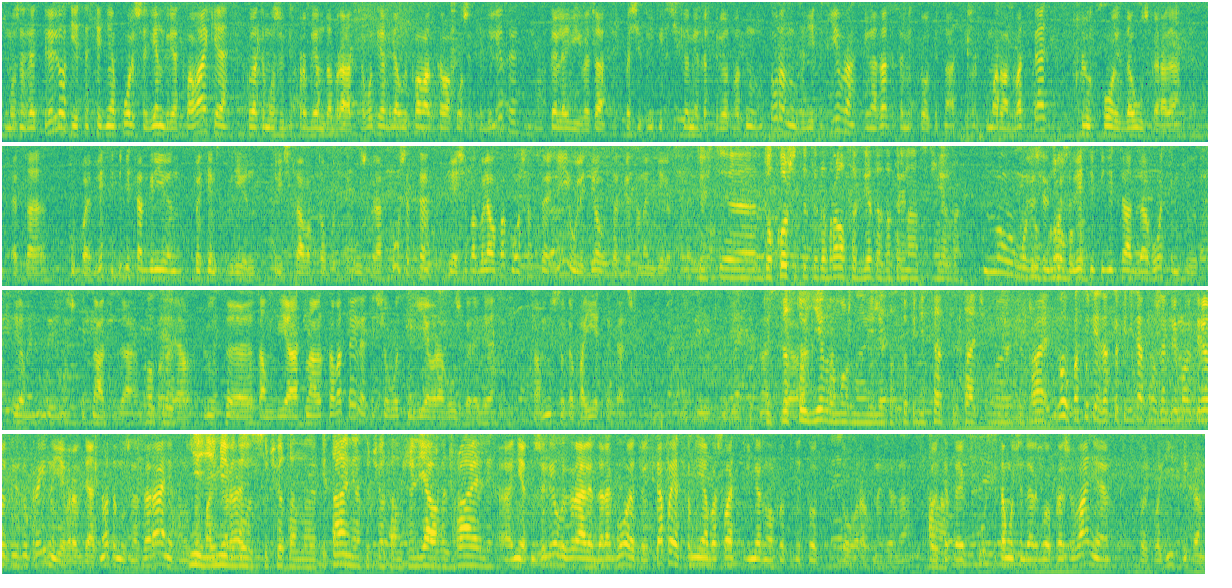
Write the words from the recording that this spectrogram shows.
можно взять перелет. Есть соседняя Польша, Венгрия, Словакия, куда ты можешь без проблем добраться. Вот я взял из словацкого Кошица билеты в Тель-Авив. Это почти 3000 километров вперед в одну сторону за 10 евро. И назад это место 15 евро. Суммарно 25, плюс поезд до Ужгорода. Это купе 250 гривен, 170 гривен 3 часа в автобусе Ужгород Кошице. Я еще погулял по Кошице и улетел, соответственно, на неделю. То есть э, до Кошицы ты добрался где-то за 13 евро. Ну, может, Ну, чуть больше, говоря. 250, да, 8 плюс 7, ну, может, 15, да, грубо говоря. Плюс э, там я остановился в отеле, это еще 8 евро в Ужгороде. Там, ну, что-то поесть, опять же. Плюс-минус 10-15 То есть за 100 евро. евро можно или за 150 слетать в Израиль? Ну, по сути, за 150 можно прямой период из Украины евро взять, но это нужно заранее, это нужно Не, я имею в виду с учетом э, питания, с учетом жилья в Израиле. Э, Нет, жилье в Израиле дорогое, то есть вся поездка мне обошлась примерно около 500 долларов, наверное. То есть Ага. это экскурсии, там очень дорогое проживание, то есть логистика.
